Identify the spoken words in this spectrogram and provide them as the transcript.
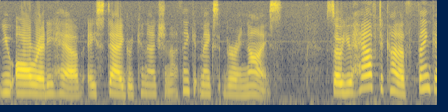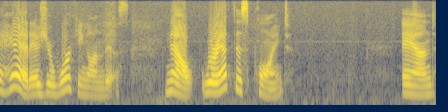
you already have a staggered connection. I think it makes it very nice. So you have to kind of think ahead as you're working on this. Now, we're at this point, and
